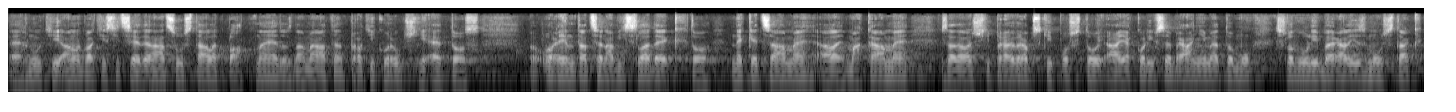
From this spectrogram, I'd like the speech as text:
eh, hnutí ANO 2011, jsou stále platné, to znamená ten protikorupční etos, orientace na výsledek, to nekecáme, ale makáme za další proevropský postoj a jakkoliv se bráníme tomu slovu liberalismus, tak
